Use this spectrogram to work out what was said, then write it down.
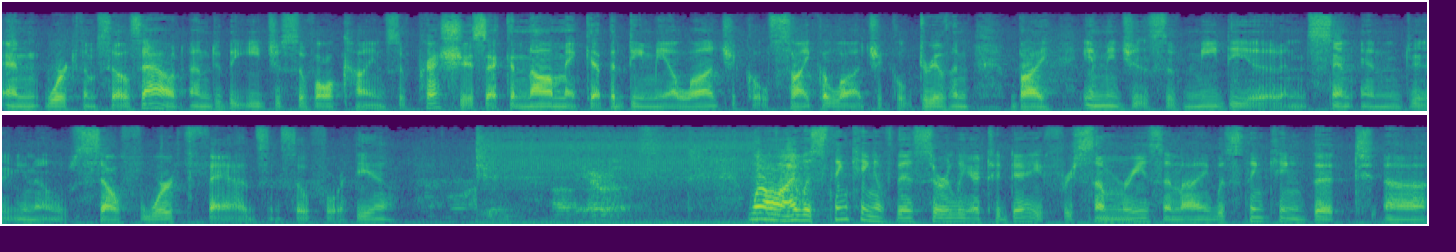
and work themselves out under the aegis of all kinds of pressures economic, epidemiological, psychological, driven by images of media and, and uh, you know, self worth fads and so forth. Yeah. Of. Well, I was thinking of this earlier today for some reason. I was thinking that, uh,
